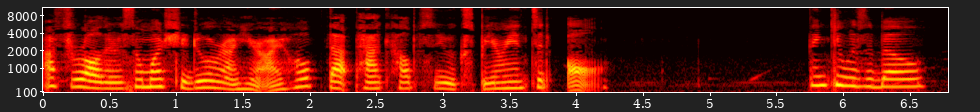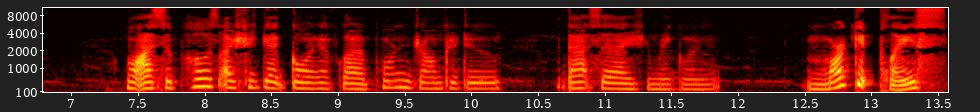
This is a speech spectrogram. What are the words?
After all, there's so much to do around here. I hope that pack helps you experience it all. Thank you, Isabelle. Well, I suppose I should get going. I've got an important job to do. That said, I should make my marketplace.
